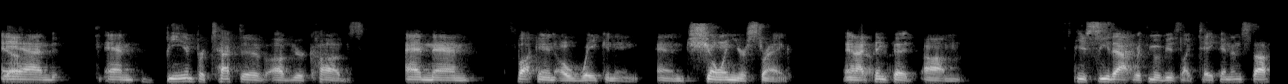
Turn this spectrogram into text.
yeah. and, and being protective of your cubs and then fucking awakening and showing your strength. And I think that, um, you see that with movies like Taken and stuff.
